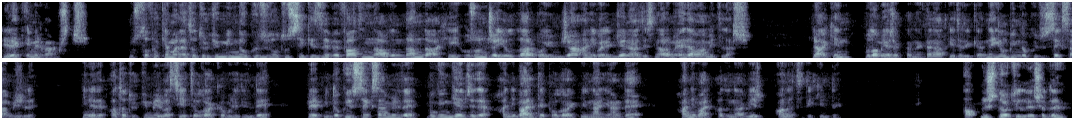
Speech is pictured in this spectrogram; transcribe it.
diyerek emir vermiştir. Mustafa Kemal Atatürk'ün 1938'de vefatının ardından dahi uzunca yıllar boyunca Hannibal'in cenazesini aramaya devam ettiler. Lakin bulamayacaklarına kanaat getirdiklerinde yıl 1981'di. Yine de Atatürk'ün bir vasiyeti olarak kabul edildi ve 1981'de bugün Gebze'de Hannibal Tepe olarak bilinen yerde Hannibal adına bir anıt dikildi. 64 yıl yaşadı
